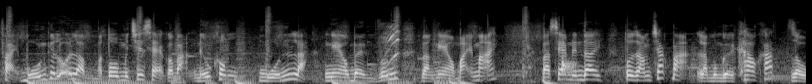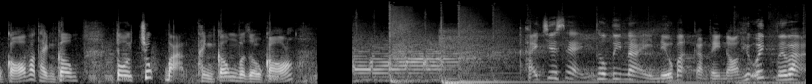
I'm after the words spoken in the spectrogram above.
phải bốn cái lỗi lầm mà tôi mới chia sẻ với bạn nếu không muốn là nghèo bền vững và nghèo mãi mãi. Và xem đến đây, tôi dám chắc bạn là một người khao khát, giàu có và thành công. Tôi chúc bạn thành công và giàu có. Hãy chia sẻ những thông tin này nếu bạn cảm thấy nó hữu ích với bạn.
